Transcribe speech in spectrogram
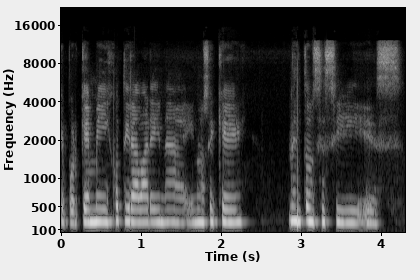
que por qué mi hijo tiraba arena y no sé qué. Entonces sí es...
